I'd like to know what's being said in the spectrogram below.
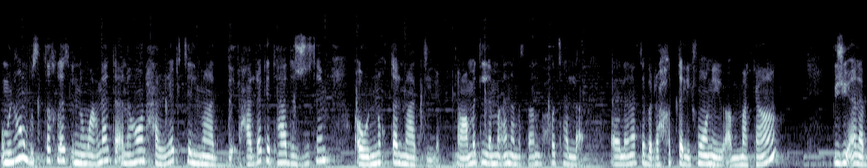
ومن هون بستخلص إنه معناتها أنا هون حركت المادة حركت هذا الجسم أو النقطة المادية. تمام؟ مثل لما أنا مثلا بحط هلأ آه، لنعتبر رح أحط تليفوني بمكان بيجي أنا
